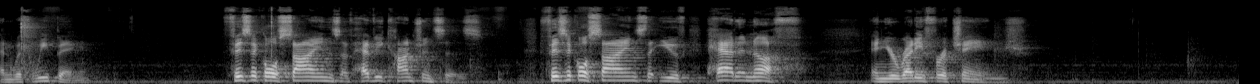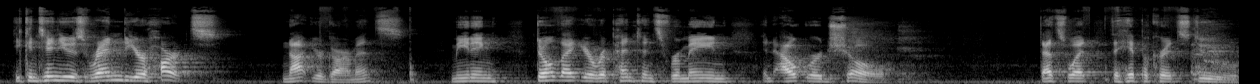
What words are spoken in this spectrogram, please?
and with weeping. Physical signs of heavy consciences, physical signs that you've had enough and you're ready for a change. He continues, Rend your hearts, not your garments, meaning, don't let your repentance remain an outward show that's what the hypocrites do,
